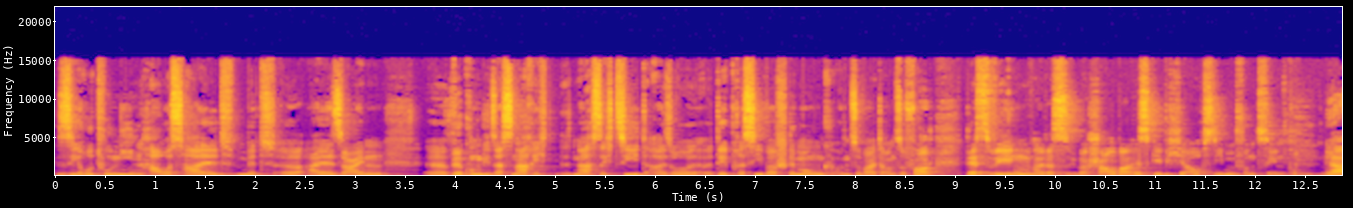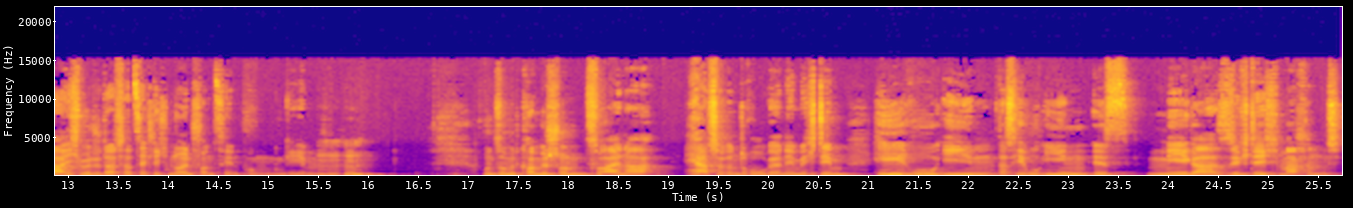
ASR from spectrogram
Serotoninhaushalt mit äh, all seinen äh, Wirkungen, die das nach, nach sich zieht, also äh, depressiver Stimmung und so weiter und so fort. Deswegen, weil das überschaubar ist, gebe ich hier auch sieben von zehn Punkten. Ja, ich würde da tatsächlich neun von zehn Punkten geben. Und somit kommen wir schon zu einer härteren Droge, nämlich dem Heroin. Das Heroin ist mega süchtig machend.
